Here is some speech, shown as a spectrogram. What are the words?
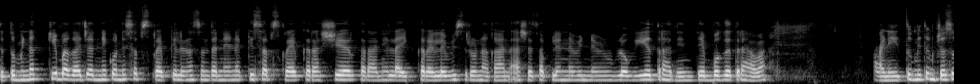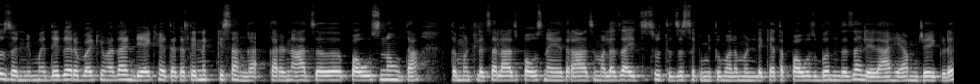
तर तुम्ही नक्की बघा ज्यांनी कोणी सबस्क्राईब केलं नसेल त्यांनी नक्की सबस्क्राईब करा शेअर करा आणि लाईक करायला विसरू नका. आणि अशाच आपले नवीन नवीन ब्लॉग येत राहतील ते बघत राहावा. आणि तुम्ही तुमच्या सोसायटीमध्ये गरबा किंवा दांडिया खेळता का ते नक्की सांगा. कारण आज पाऊस नव्हता. तर म्हटलं चला आज पाऊस नाही तर आज मला जायचंच होतं. जसं की मी तुम्हाला म्हटलं की आता पाऊस बंद झालेला आहे आमच्या इकडं.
